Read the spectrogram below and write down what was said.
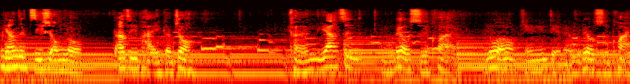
一样是鸡胸肉，大鸡排一个就可能一样是五六十块，如果那种便宜点的五六十块，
